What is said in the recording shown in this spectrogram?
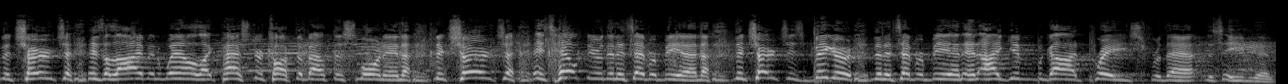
the church is alive and well, like Pastor talked about this morning. The church is healthier than it's ever been. The church is bigger than it's ever been. And I give God praise for that this evening.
